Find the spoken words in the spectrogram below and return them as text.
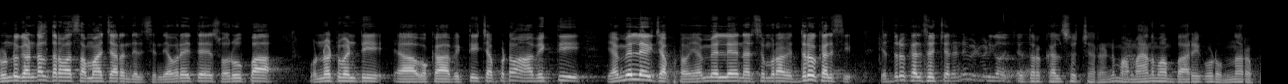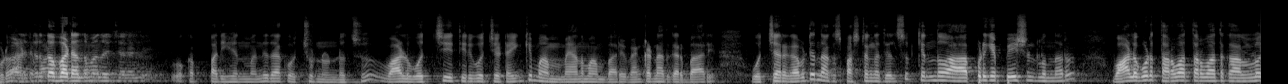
రెండు గంటల తర్వాత సమాచారం తెలిసింది. ఎవరైతే స్వరూప ఉన్నటువంటి ఒక వ్యక్తికి చెప్పటం ఆ వ్యక్తి ఎమ్మెల్యేకి చెప్పటం ఎమ్మెల్యే నరసింహరావు ఇద్దరూ కలిసి ఇద్దరూ కలిసి వచ్చారండి విడివిడిగా వచ్చారు. ఇద్దరు కలిసి వచ్చారండి. మా మేనమామ భార్య కూడా ఉన్నారు అప్పుడు. ఇద్దరితో పాటు ఎంతమంది వచ్చారండి? ఒక పదిహేను మంది దాకా వచ్చి ఉండొచ్చు. వాళ్ళు వచ్చి తిరిగి వచ్చే టైంకి మా మేనమామ భార్య వెంకటనాథ్ గారి భార్య వచ్చారు కాబట్టి నాకు స్పష్టంగా తెలుసు. కింద అప్పటికే పేషెంట్లు ఉన్నారు. వాళ్ళు కూడా తర్వాత తర్వాత కాలంలో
